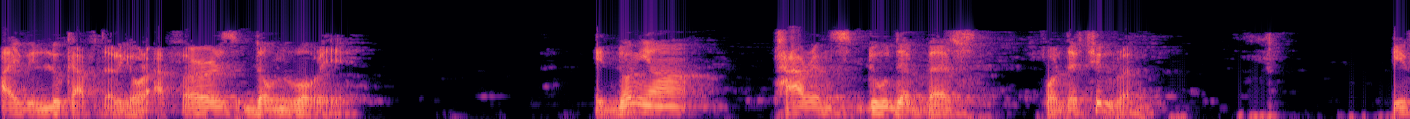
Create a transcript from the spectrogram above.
I will look after your affairs, don't worry. In dunya, parents do their best for their children. If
